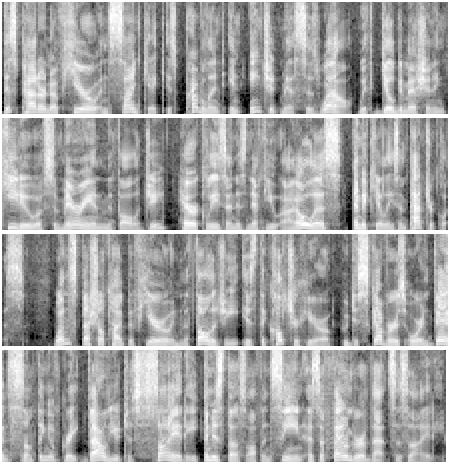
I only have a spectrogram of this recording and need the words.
This pattern of hero and sidekick is prevalent in ancient myths as well, with Gilgamesh and Enkidu of Sumerian mythology, Heracles and his nephew Iolaus, and Achilles and Patroclus. One special type of hero in mythology is the culture hero, who discovers or invents something of great value to society and is thus often seen as a founder of that society.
